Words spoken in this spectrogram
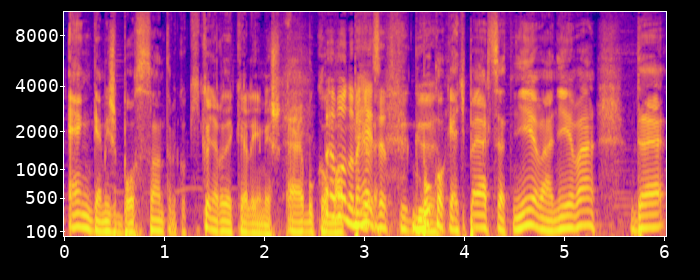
engem is bosszant, amikor kikanyarodik elém, és elbukom. De mondom, a helyzet függő. Bukok egy percet, nyilván, nyilván, de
